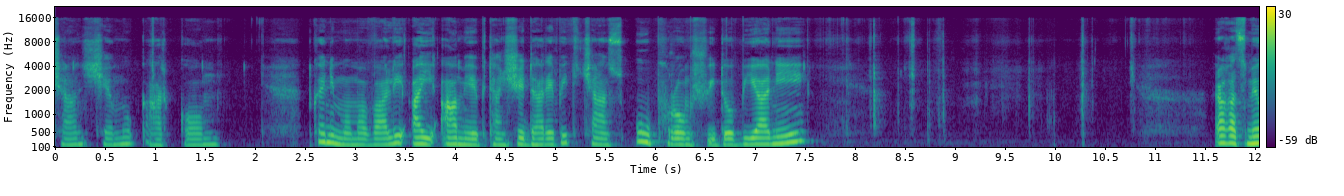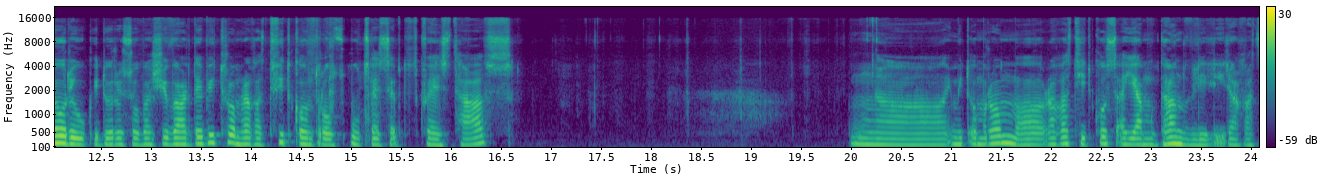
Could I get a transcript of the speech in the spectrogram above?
ჩანს, ჩემო კარგო? თქვენი მომავალი აი ამებთან შედარებით ჩანს უფრო მშვიდობიანი, რაღაც მეორე უკიდურესობაში ვარდებით, რომ რაღაც თვით კონტროლს უწესებთ თქვენს თავს. აა იმიტომ რომ რაღაც თითქოს აი ამ განვლილი რაღაც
